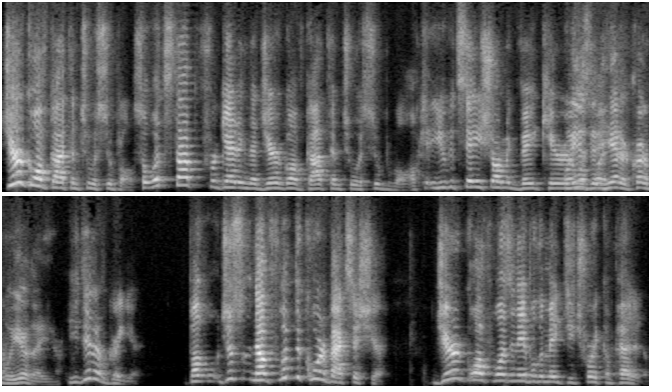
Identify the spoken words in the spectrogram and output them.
Jared Goff got them to a Super Bowl. So let's stop forgetting that Jared Goff got them to a Super Bowl. Okay, you could say Sean McVay carried Well, he, he had an incredible year that year. he did have a great year. But just now flip the quarterbacks this year. Jared Goff wasn't able to make Detroit competitive.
